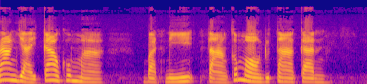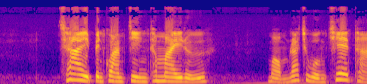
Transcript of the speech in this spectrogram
ร่างใหญ่ก้าวเข้ามา บัดนี้ต่างก็มองดูตากัน ใช่เป็นความจริงทำไมหรือ หม่อมราชวงศ์เชษฐา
